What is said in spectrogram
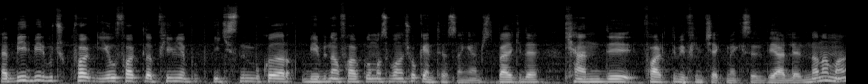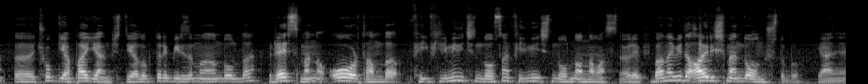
Ya bir, bir buçuk fark, yıl farklı film yapıp ikisinin bu kadar birbirinden farklı olması bana çok enteresan gelmişti. Belki de kendi farklı bir film çekmek istedi diğerlerinden ama e, çok yapay gelmiş. Diyalogları Bir Zaman Anadolu'da resmen o ortamda fi- filmin içinde olsan filmin içinde olduğunu anlamazsın. Öyle bir. Bana bir de Irishman'de olmuştu bu. Yani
